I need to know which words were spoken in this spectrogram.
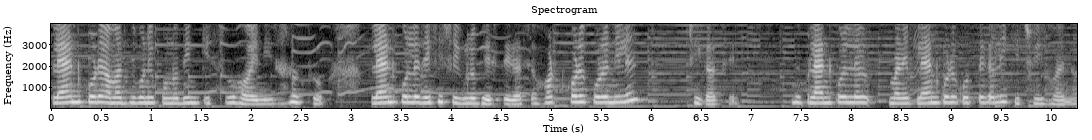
প্ল্যান করে আমার জীবনে কোনোদিন কিছু হয়নি, জানো তো। প্ল্যান করলে দেখি সেগুলো ভেস্তে গেছে। হট করে করে নিলে ঠিক আছে। কিন্তু প্ল্যান করলে মানে প্ল্যান করে করতে গেলেই কিছুই হয় না।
